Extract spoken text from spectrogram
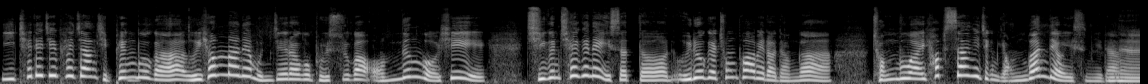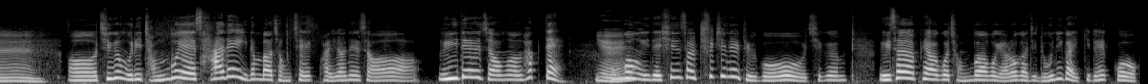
이 최대집 회장 집행부가 의협만의 문제라고 볼 수가 없는 것이 지금 최근에 있었던 의료계 총파업이라던가 정부와의 협상이 지금 연관되어 있습니다. 네. 어, 지금 우리 정부의 4대 이른바 정책 관련해서 의대 정원 확대, 예. 공공의대 신설 추진을 들고 지금 의사협회하고 정부하고 여러 가지 논의가 있기도 했고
